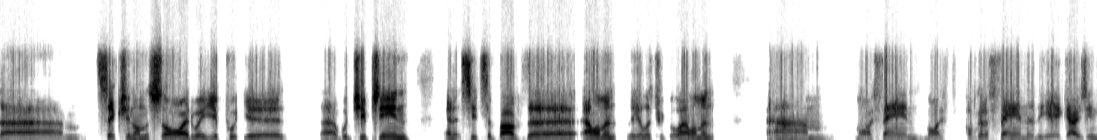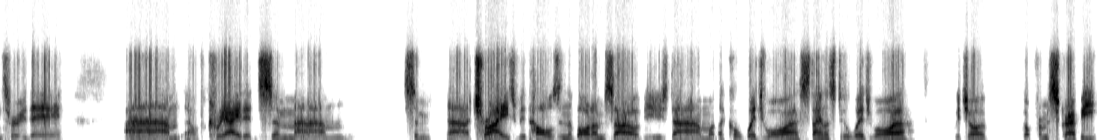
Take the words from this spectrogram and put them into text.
um, section on the side where you put your uh, wood chips in, and it sits above the element, the electrical element. Um, my fan, my I've got a fan that the air goes in through there. Um, I've created some um, some uh, trays with holes in the bottom, so I've used um, what they call wedge wire, stainless steel wedge wire, which I've got from a scrappy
